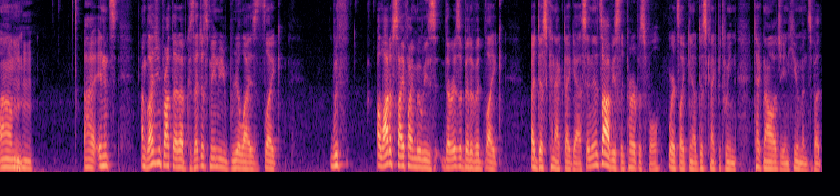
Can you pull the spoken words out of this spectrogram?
um Mhm. uh, and it's I'm glad you brought that up because that just made me realize like with a lot of sci-fi movies there is a bit of a like a disconnect I guess. And it's obviously purposeful where it's like you know disconnect between technology and humans but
